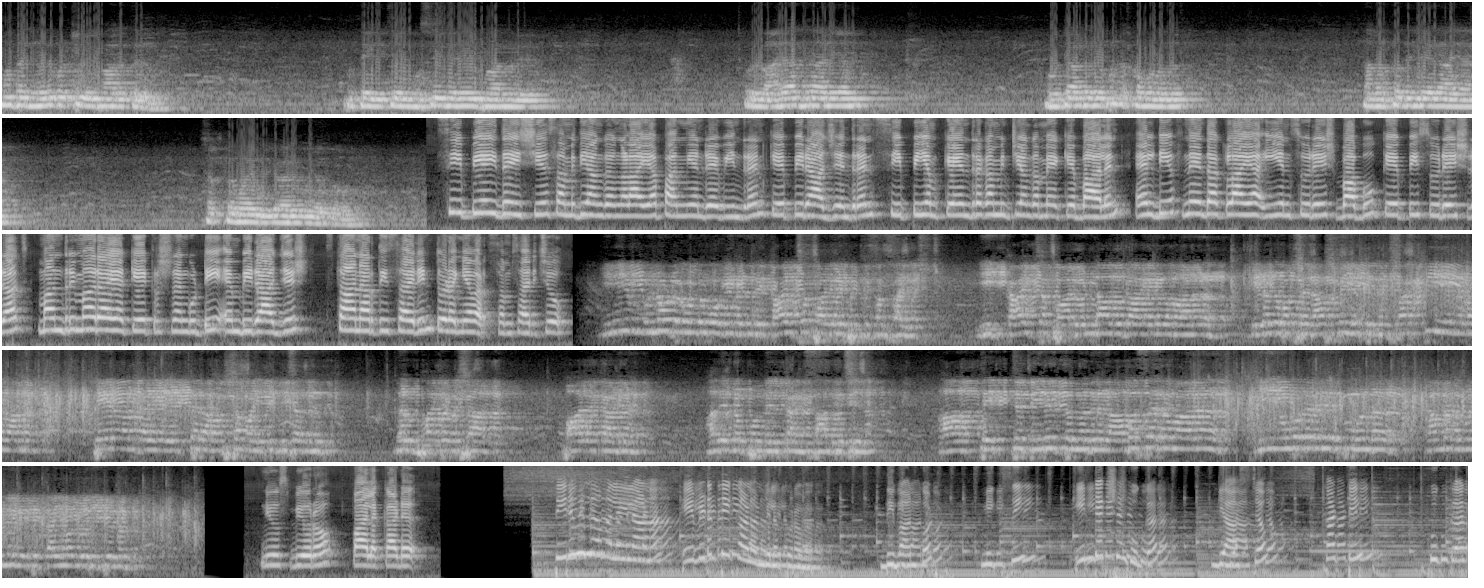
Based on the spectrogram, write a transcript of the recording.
മതന്യൂനപക്ഷ വിഭാഗത്തിലും പ്രത്യേകിച്ച് മുസ്ലിം ജനവിഭാഗങ്ങളിലും ഒരു ആരാധനാലയം നൂറ്റാണ്ടുകൾ പഴക്കമുള്ളത് തകർത്തതിന്റെതായ ശക്തമായ വികാരം ഉയർന്നു വന്നു സി പി ഐ ദേശീയ സമിതി അംഗങ്ങളായ Pannyan Raveendran K P Rajendran C P M കേന്ദ്ര കമ്മിറ്റി അംഗം A K Balan L D F നേതാക്കളായ E N Suresh Babu K P Suresh Raj മന്ത്രിമാരായ K Krishnankutty M P Rajesh സ്ഥാനാർത്ഥി സരിൻ തുടങ്ങിയവർ സംസാരിച്ചു. ഇനിയും മുന്നോട്ട് കൊണ്ടുപോകേണ്ടത് കാഴ്ചപ്പാടിനെ പറ്റി സംസാരിച്ചു. ഈ കാഴ്ചപ്പാട് ഉണ്ടാവുക എന്നുള്ളതാണ് ഇടതുപക്ഷ രാഷ്ട്രീയത്തിന്റെ ശക്തി എന്നുള്ളതാണ് കേരളം കഴിഞ്ഞ എട്ടര വർഷമായി തിരിച്ചറിഞ്ഞത്. നിർഭാഗ്യവശാൽ പാലക്കാട് അതിനൊപ്പം നിൽക്കാൻ സാധിച്ചില്ല. ആ തെറ്റ് തിരുത്തുന്നതിനുള്ള അവസരമാണ് ഈ ഉപതെരഞ്ഞെടുപ്പ് കൊണ്ട് നമ്മുടെ മുന്നിലേക്ക് കൈവന്നിരിക്കുന്നത്. News bureau Palakkad. തിരുവില്ലാമലയിലാണ് എവിടത്തേക്കാളും വിലക്കുറവ്? ദിവാൻ cot mixie induction cooker gas stove കട്ടിൽ കുക്കർ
